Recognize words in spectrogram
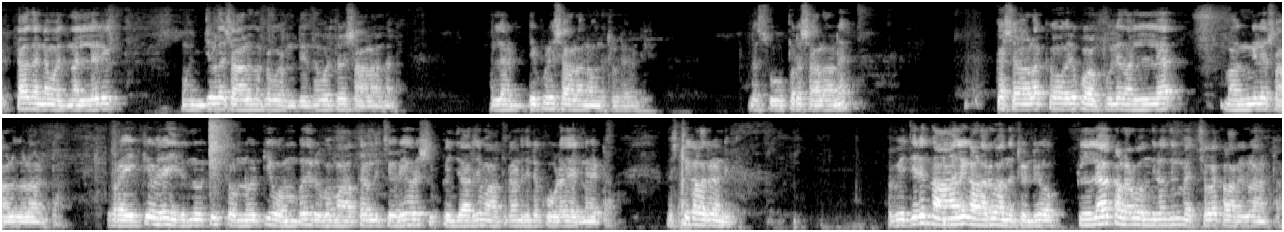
ഇട്ടാൽ തന്നെ മതി. നല്ലൊരു മുഞ്ചുള്ള ഷാൾ എന്നൊക്കെ പറഞ്ഞിട്ട് ഇന്നപോലത്തെ ഒരു ഷാളാണ് തന്നെ. നല്ല അടിപൊളി ഷാളാണ് വന്നിട്ടുള്ളത് നല്ല സൂപ്പർ ഷാളാണ്. ഒക്കെ ഷാളൊക്കെ ഒരു കുഴപ്പമില്ല. നല്ല ഭംഗിയുള്ള ഷാളുകളാണ് കേട്ടോ റേറ്റ് വരെ ഇരുന്നൂറ്റി തൊണ്ണൂറ്റി ഒമ്പത് രൂപ മാത്രമാണ്. ചെറിയൊരു ഷിപ്പിംഗ് ചാർജ് മാത്രമാണ് ഇതിന്റെ കൂടെ വരുന്നത് കേട്ടോ. നെക്സ്റ്റ് കളർ കണ്ടി അപ്പോൾ ഇതിൽ നാല് കളർ വന്നിട്ടുണ്ട്. എല്ലാ കളറും ഒന്നിനൊന്നിനും മെച്ചമുള്ള കളറുകളാണ് കേട്ടോ.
